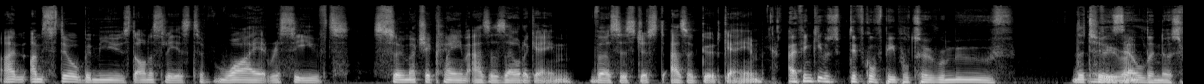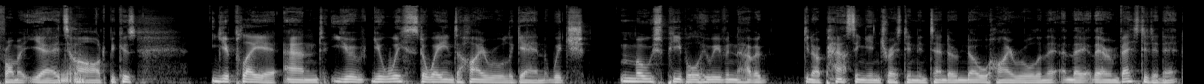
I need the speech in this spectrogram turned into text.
I'm I'm still bemused, honestly, as to why it received so much acclaim as a Zelda game versus just as a good game. I think it was difficult for people to remove The two, the right? Zelda-ness from it. Yeah, it's hard because you play it and you you're whisked away into Hyrule again, which most people who even have a you know passing interest in Nintendo know Hyrule and they, and they they're invested in it.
